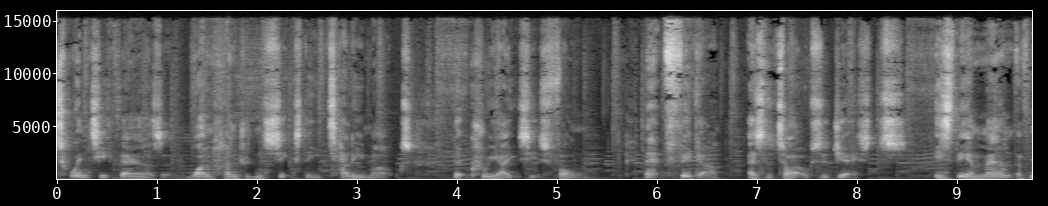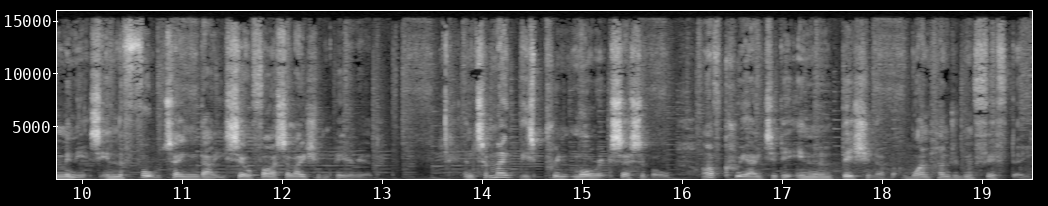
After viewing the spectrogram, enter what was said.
20,160 tally marks that creates its form. That figure, as the title suggests, is the amount of minutes in the 14 day self isolation period. And to make this print more accessible, I've created it in an edition of 150,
